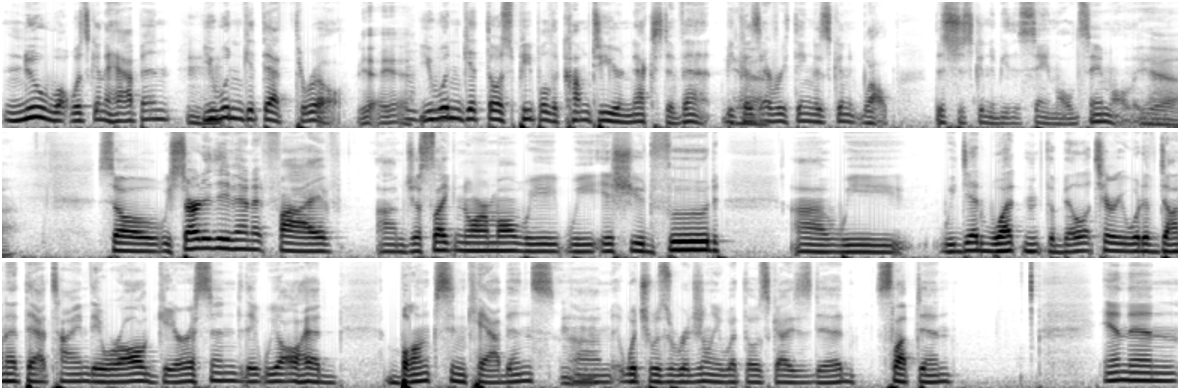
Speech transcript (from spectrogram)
knew what was going to happen, you mm-hmm. wouldn't get that thrill. yeah, yeah. Mm-hmm. You wouldn't get those people to come to your next event because Yeah. everything is going to well, this is just going to be the same old same old again. Yeah. So we started the event at five, um, just like normal. We we issued food. Uh, we we did what the military would have done at that time. They were all garrisoned. They, we all had bunks and cabins, um, which was originally what those guys did. Slept in. And then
